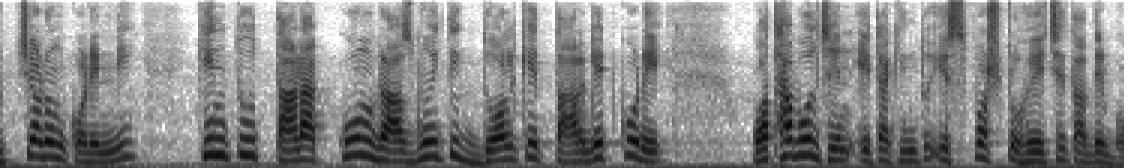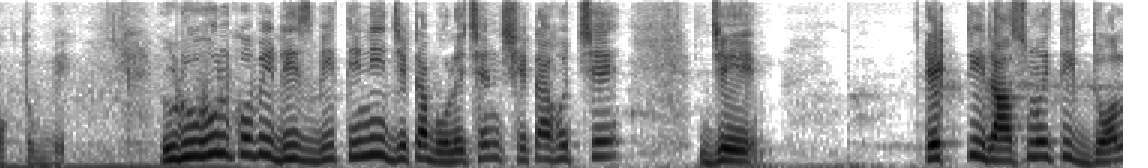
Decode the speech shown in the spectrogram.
উচ্চারণ করেননি, কিন্তু তারা কোন রাজনৈতিক দলকে টার্গেট করে কথা বলছেন এটা কিন্তু স্পষ্ট হয়েছে তাদের বক্তব্যে। রুহুল কবি রিজভি, তিনি যেটা বলেছেন সেটা হচ্ছে যে একটি রাজনৈতিক দল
